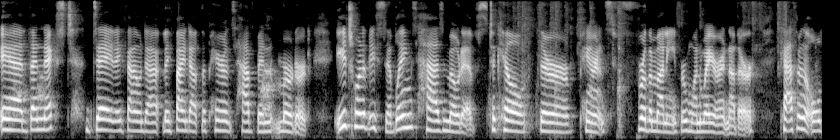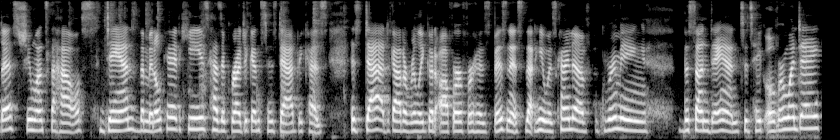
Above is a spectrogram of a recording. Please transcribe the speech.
And the next day they found out they find out the parents have been murdered. Each one of these siblings has motives to kill their parents for the money for one way or another. Catherine, the oldest, she wants the house. Dan, the middle kid, he has a grudge against his dad because his dad got a really good offer for his business that he was kind of grooming the son Dan to take over one day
